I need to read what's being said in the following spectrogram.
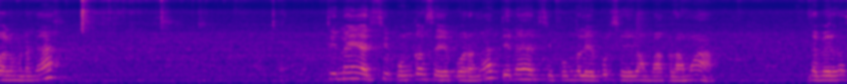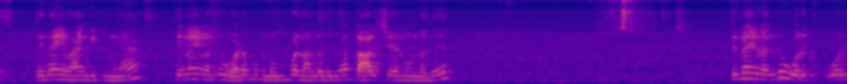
வளமுடங்க. திணை அரிசி பொங்கல் செய்ய போகிறோங்க திணை அரிசி பொங்கல் எப்படி செய்யலாம் பார்க்கலாமா? இந்த பேருங்க திணை வாங்கிக்கோங்க. திணை வந்து உடம்புக்கு ரொம்ப நல்லதுங்க. கால்சியம் உள்ளது. திணை வந்து ஒரு ஒரு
